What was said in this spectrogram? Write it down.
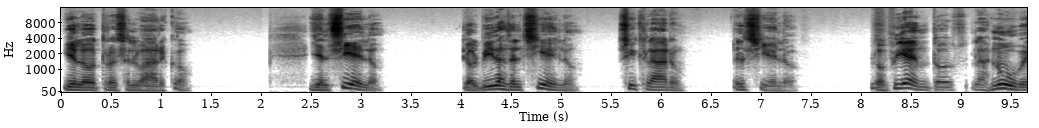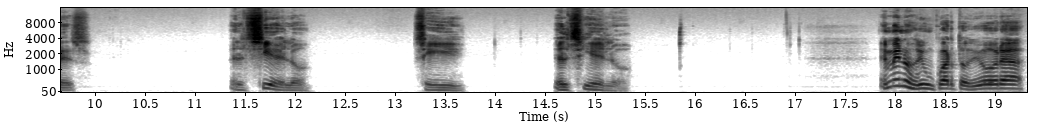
y el otro es el barco. Y el cielo. ¿Te olvidas del cielo? Sí, claro, el cielo. Los vientos, las nubes, el cielo. Sí, el cielo. En menos de un cuarto de hora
